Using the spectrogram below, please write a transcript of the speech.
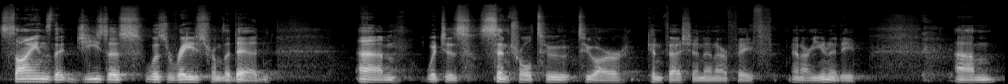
signs that Jesus was raised from the dead, um, which is central to, to our confession and our faith and our unity. Um,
